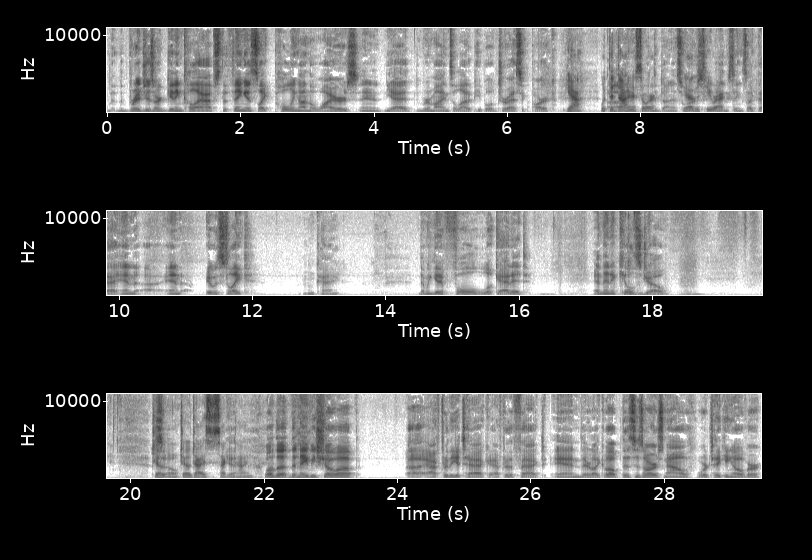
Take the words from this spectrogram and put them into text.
the bridges are getting collapsed. The thing is like pulling on the wires, and yeah, it reminds a lot of people of Jurassic Park. yeah with the uh, dinosaur. with the dinosaurs, Yeah, the T Rex. things like that, and uh, and it was like, okay. Then we get a full look at it, and then it kills Joe. Joe so, Joe dies the second Yeah. time. Well, the the Navy show up uh, after the attack, after the fact, and they're like, "Oh, this is ours now. We're taking over."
